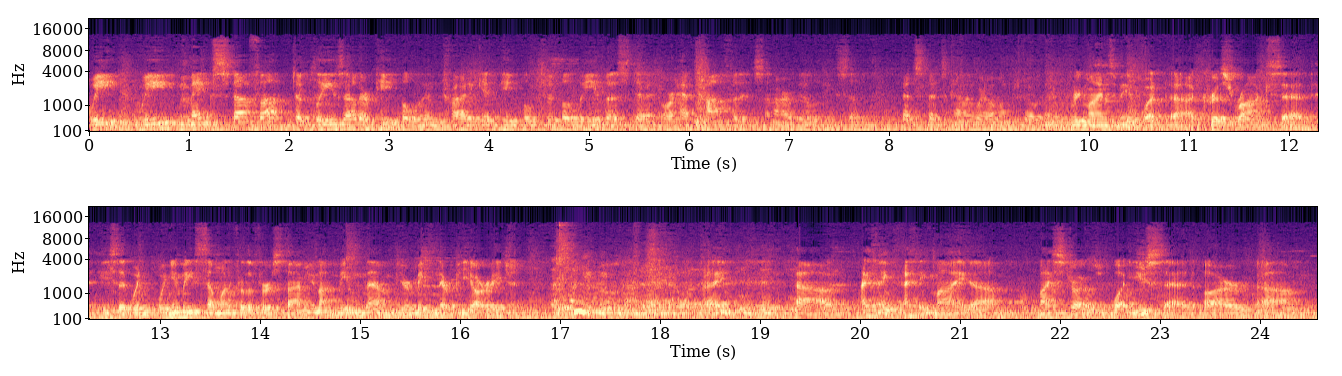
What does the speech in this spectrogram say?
we, we make stuff up to please other people and try to get people to believe us that, or have confidence in our abilities. So that's, that's kind of where I wanted to go with that. Reminds me of what uh, Chris Rock said. He said, when, when you meet someone for the first time, you're not meeting them, you're meeting their PR agent. right? Uh, I think, I think my, uh, my struggles with what you said are. Um,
